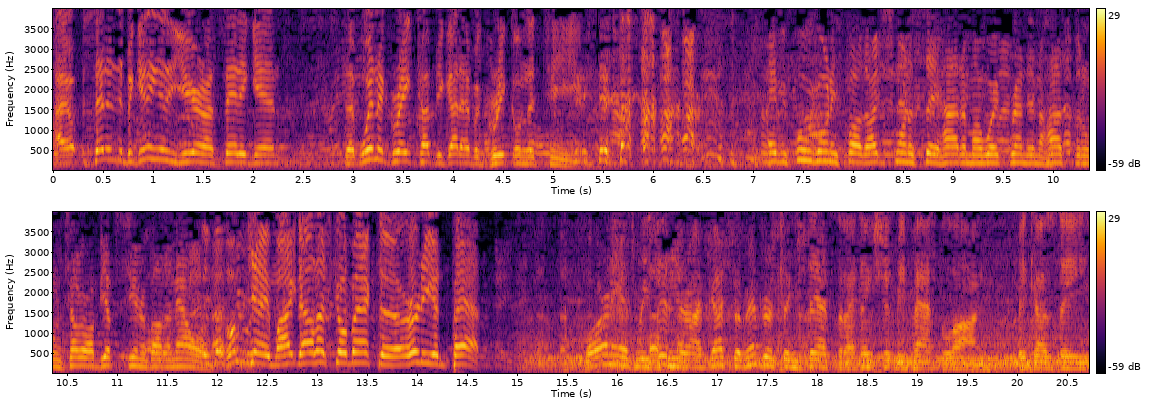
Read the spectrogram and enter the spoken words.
I said it at the beginning of the year, and I say it again. To win a great cup, you got to have a Greek on the team. Hey, before we go any further, I just want to say hi to my wife Brenda in the hospital and tell her I'll be up to see her in about an hour. Okay, Mike, now let's go back to Ernie and Pat. Well, Ernie, as we sit here, I've got some interesting stats that I think should be passed along because the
